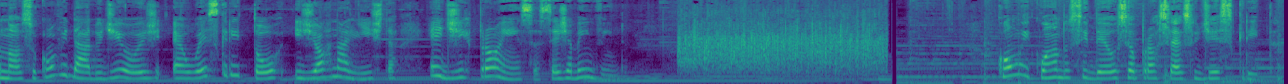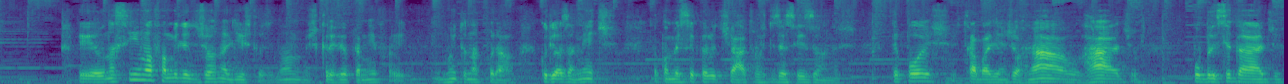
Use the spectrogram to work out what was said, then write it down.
O nosso convidado de hoje é o escritor e jornalista Edir Proença. Seja bem-vindo. Como e quando se deu o seu processo de escrita? Eu nasci em uma família de jornalistas, não escrever para mim foi muito natural. Curiosamente, eu comecei pelo teatro aos 16 anos. Depois trabalhei em jornal, rádio, publicidade,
